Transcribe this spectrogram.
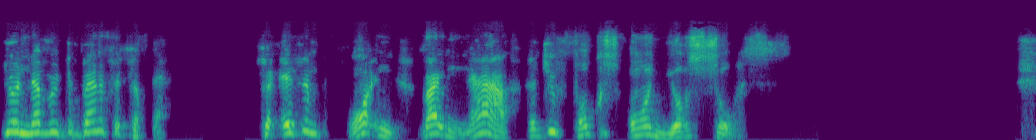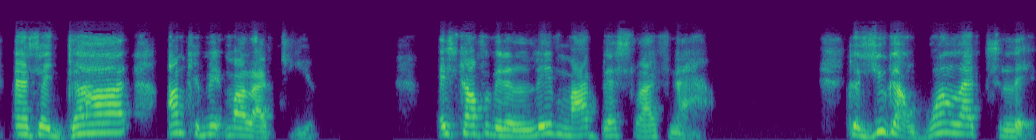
You'll never reap the benefits of that. So it's important right now that you focus on your source and say, God, I'm committing my life to you. It's time for me to live my best life now. Because you got one life to live,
